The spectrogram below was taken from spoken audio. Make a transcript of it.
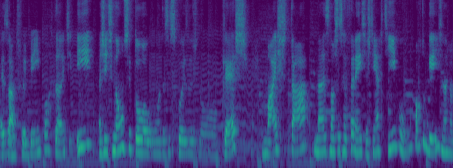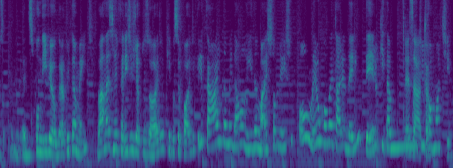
Exato, foi bem importante. E a gente não citou alguma dessas coisas no cast, mas está nas nossas referências. Tem artigo em português é disponível gratuitamente lá nas referências do episódio que você pode clicar e também dar uma lida mais sobre isso ou ler o comentário dele inteiro que está muito Exato. informativo.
